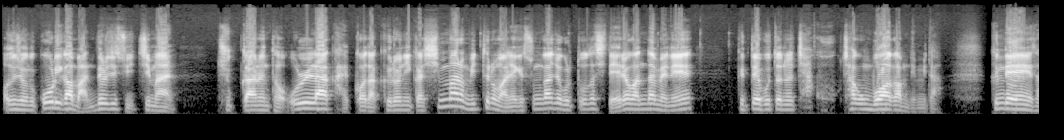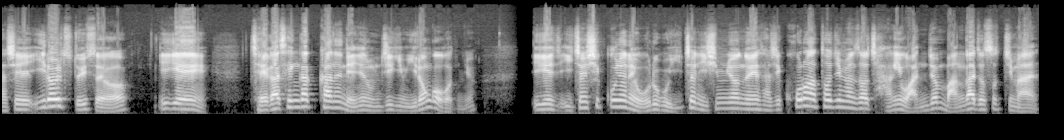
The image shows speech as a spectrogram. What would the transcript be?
어느 정도 꼬리가 만들어질 수 있지만 주가는 더 올라갈 거다. 그러니까 10만원 밑으로 만약에 순간적으로 또다시 내려간다면은 그때부터는 차곡차곡 모아가면 됩니다. 근데 사실 이럴 수도 있어요. 이게 제가 생각하는 내년 움직임이 이런 거거든요. 이게 2019년에 오르고 2020년에 사실 코로나 터지면서 장이 완전 망가졌었지만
